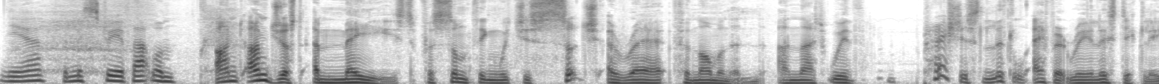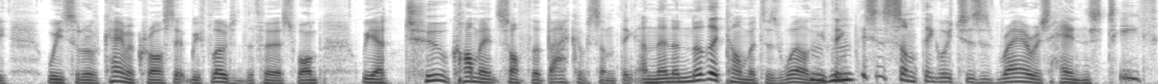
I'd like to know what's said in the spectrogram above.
yeah, the mystery of that one. I'm I'm just amazed for something which is such a rare phenomenon, and that with precious little effort, realistically, we sort of came across it. We floated the first one. We had two comments off the back of something, and then another comment as well. Mm-hmm. you think this is something which is as rare as hen's teeth,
